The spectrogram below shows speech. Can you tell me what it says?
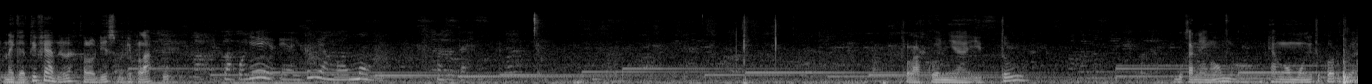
negatifnya adalah kalau dia sebagai pelaku Pelakunya ya itu yang ngomong maksudnya. pelakunya itu bukan yang ngomong yang ngomong itu korban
